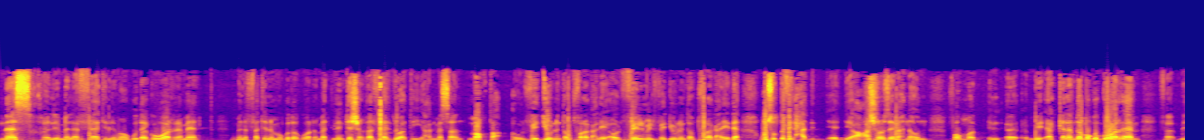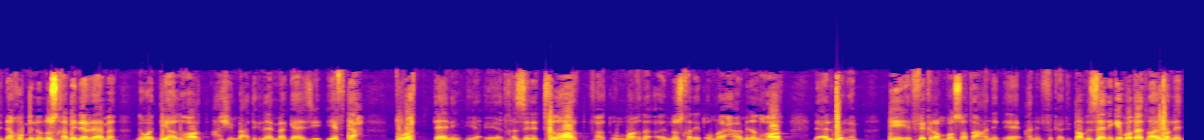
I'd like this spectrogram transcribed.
نسخ لملفات اللي موجودة جوه الرامات. الملفات اللي موجودة جوه الرامات اللي انت شغال فيها دلوقتي يعني مثلا مقطع أو الفيديو اللي انت بتتفرج عليه أو الفيلم الفيديو اللي انت بتتفرج عليه ده وصلت فيه لحد الدقيقة 10 زي ما إحنا قلنا. فهم آه، الكلام ده موجود جوه ال RAM فبناخد منه نسخة من الرامة نوديها ال hard عشان بعد كده لما الجهاز يفتح تروح تاني هي اتخزنت في ال hard فهتقوم واخدة النسخة دي تقوم رايحة من ال hard لقلب ال RAM. دي الفكرة مبسطة عن الايه عن الفكرة دي. طب إزاي نجيب وضعية ال hibernate؟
